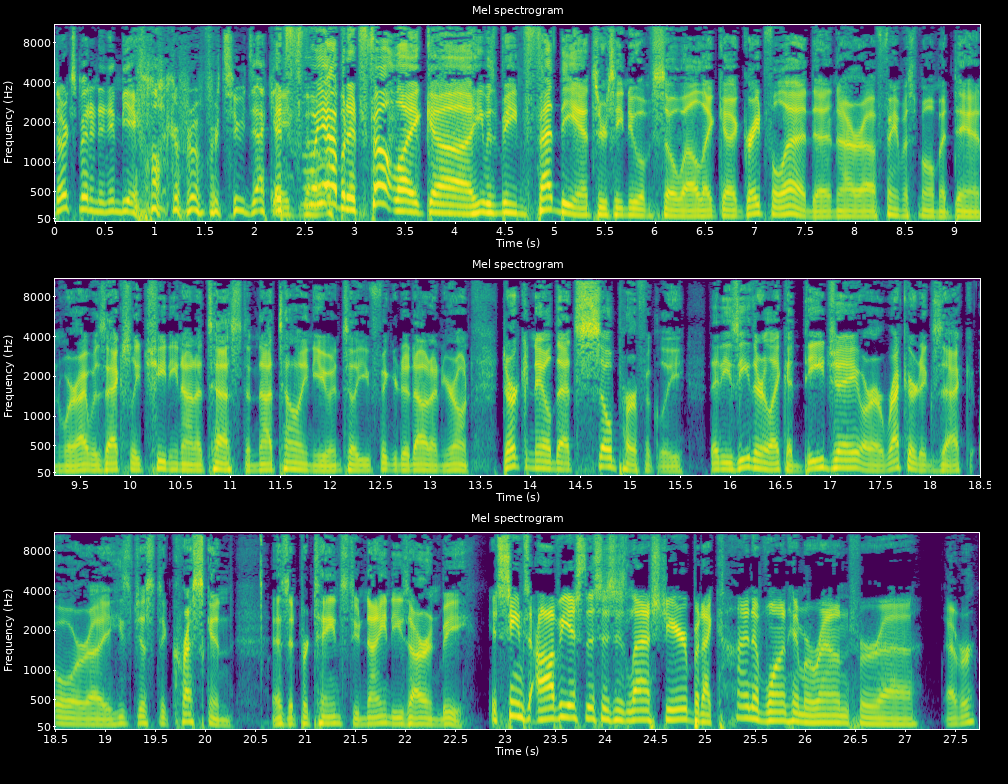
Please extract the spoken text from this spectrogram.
Dirk's been in an NBA locker room for two It, decades. well, yeah, but it felt like uh, he was being fed the answers. He knew them so well, like uh, Grateful Ed in our uh, famous moment, Dan, where I was actually cheating on a test and not telling you until you figured it out on your own. Dirk nailed that so perfectly that he's either like a DJ or a record exec, or uh, he's just a Kreskin as it pertains to '90s R&B. It seems obvious this is his last year, but I kind of want him around for uh, ever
